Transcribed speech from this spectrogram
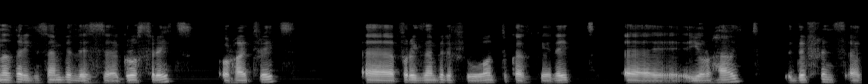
Another example is uh, growth rates or height rates. Uh, for example, if you want to calculate uh, your height difference uh,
